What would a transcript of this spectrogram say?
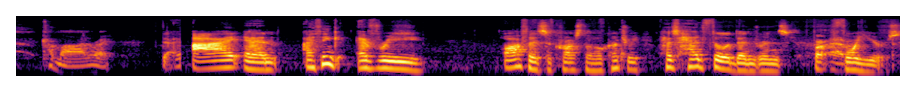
come on, right? I and I think every office across the whole country has had philodendrons Forever. for years,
